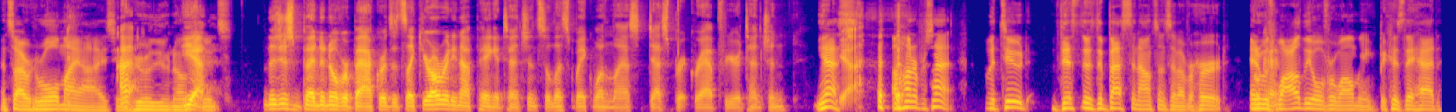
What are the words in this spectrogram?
And so I roll my eyes. You know, I, here are the announcements. Yeah. They're just bending over backwards. It's like you're already not paying attention, so let's make one last desperate grab for your attention. Yes, yeah, hundred percent. But dude, this is the best announcements I've ever heard and okay. it was wildly overwhelming because they had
